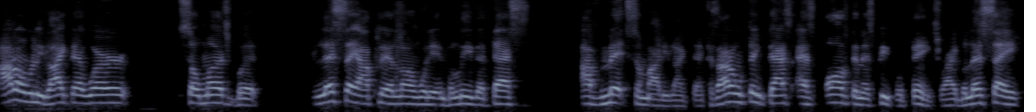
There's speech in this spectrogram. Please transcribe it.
I don't really like that word so much, but let's say I play along with it and believe that that's I've met somebody like that because I don't think that's as often as people thinks, right? But let's say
